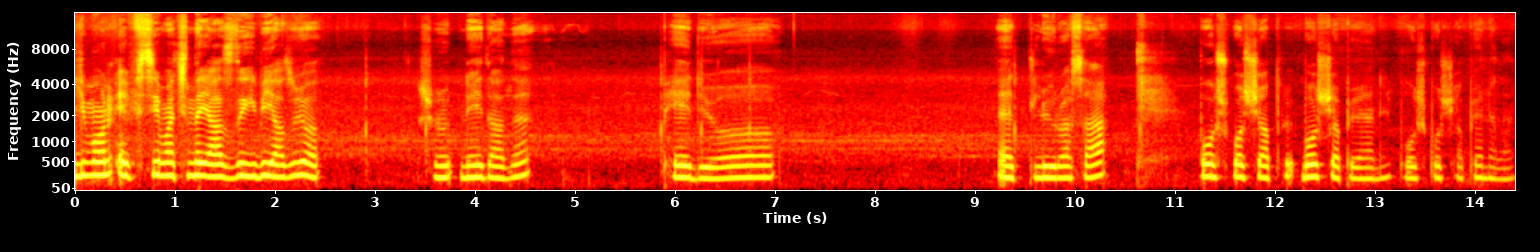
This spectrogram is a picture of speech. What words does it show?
Limon FC maçında yazdığı gibi yazıyor. Şu neydi adı? P diyor. Evet Lurasa. Boş boş yapıyor. Boş yapıyor yani. Boş boş yapıyor ne lan?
